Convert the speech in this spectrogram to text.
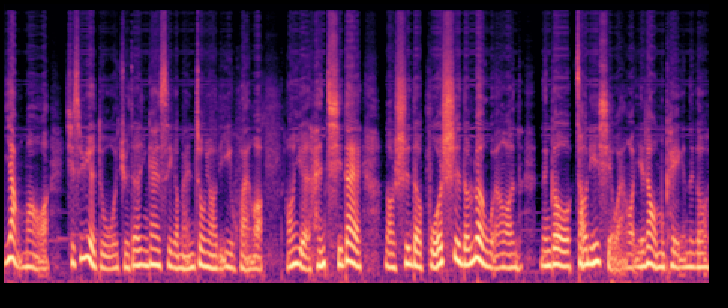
样貌啊。其实阅读，我觉得应该是一个蛮重要的一环哦。好像也很期待老师的博士的论文哦，能够早点写完哦，也让我们可以那个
